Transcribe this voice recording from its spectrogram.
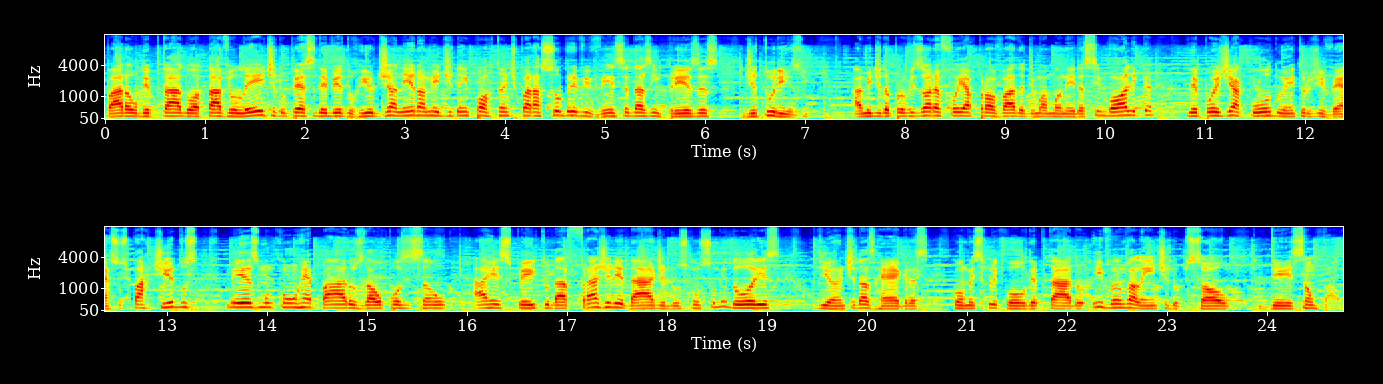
Para o deputado Otávio Leite, do PSDB do Rio de Janeiro, a medida é importante para a sobrevivência das empresas de turismo. A medida provisória foi aprovada de uma maneira simbólica, depois de acordo entre os diversos partidos, mesmo com reparos da oposição a respeito da fragilidade dos consumidores diante das regras, como explicou o deputado Ivan Valente do PSOL de São Paulo.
